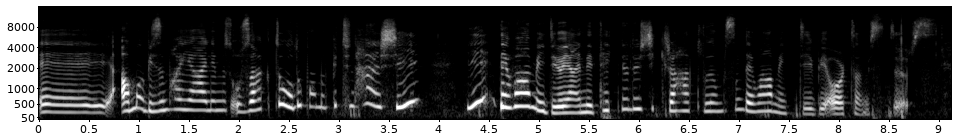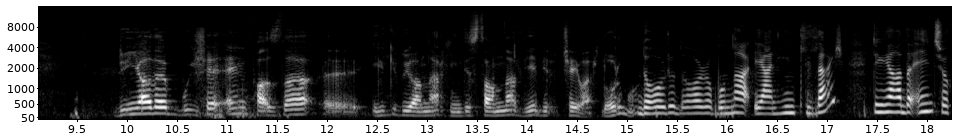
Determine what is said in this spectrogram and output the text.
Ee, ama bizim hayalimiz uzakta olup ama bütün her şeyi devam ediyor. Yani teknolojik rahatlığımızın devam ettiği bir ortam istiyoruz. Dünyada bu işe en fazla e, ilgi duyanlar Hindistanlılar diye bir şey var. Doğru mu? Doğru doğru. Bunlar yani Hintliler dünyada en çok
